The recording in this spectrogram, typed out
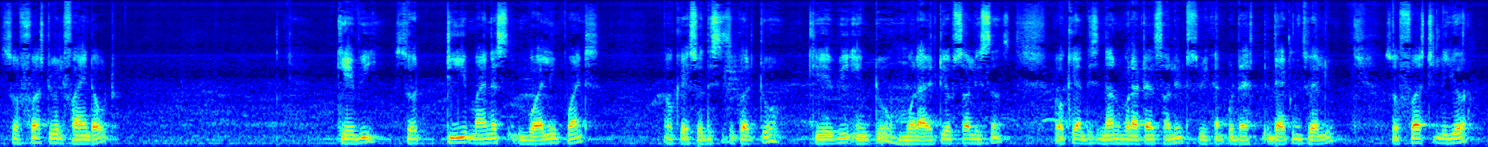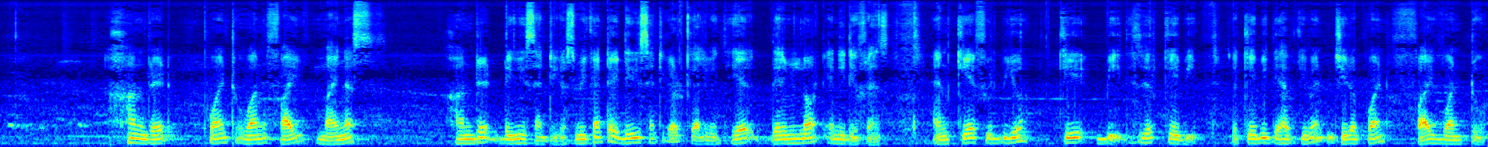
So first we will find out Kb. So T minus boiling points okay so this is equal to kb into molarity of solutions okay and this is non-volatile solids. So we can put that that is value. So firstly your 100.15 minus 100 degree centigrade. So we can take degree centigrade kelvin. Here there will not any difference. And kf will be your kb. This is your kb. So kb they have given 0.512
